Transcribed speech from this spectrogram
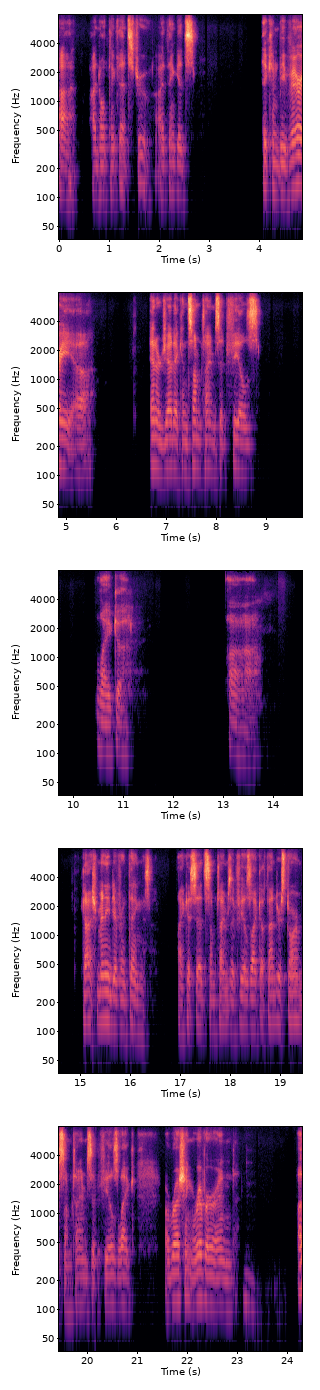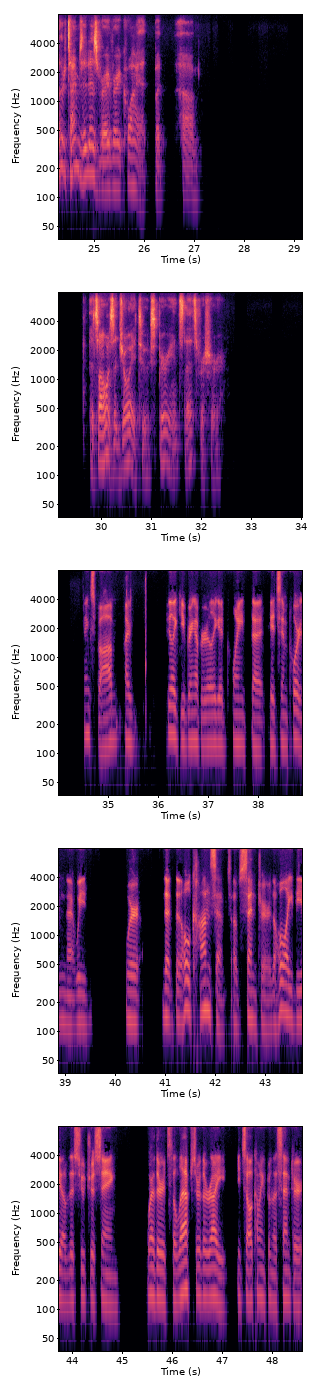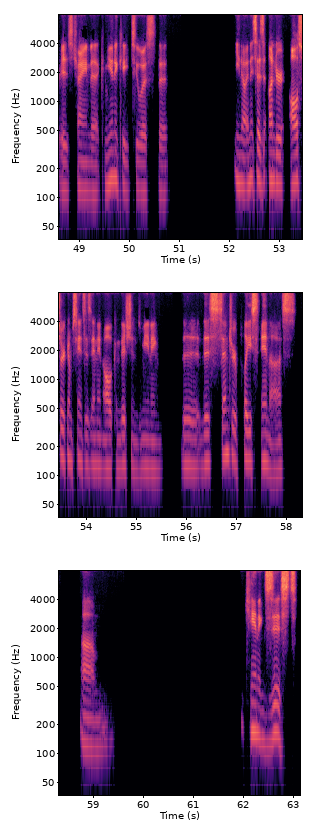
uh, I don't think that's true. I think it's it can be very uh, energetic and sometimes it feels like uh, uh, gosh many different things. Like i said sometimes it feels like a thunderstorm sometimes it feels like a rushing river and mm. other times it is very very quiet but um, it's always a joy to experience that's for sure. Thanks bob. I feel like you bring up a really good point that it's important that we where that the whole concept of center the whole idea of the sutra saying whether it's the left or the right, it's all coming from the center, is trying to communicate to us that, you know, and it says under all circumstances and in all conditions, meaning the this center place in us um, can exist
